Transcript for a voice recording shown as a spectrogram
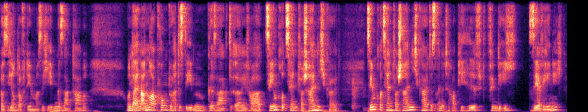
basierend auf dem, was ich eben gesagt habe. Und ein anderer Punkt, du hattest eben gesagt, äh, war 10% Wahrscheinlichkeit. 10% Wahrscheinlichkeit, dass eine Therapie hilft, finde ich sehr wenig.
